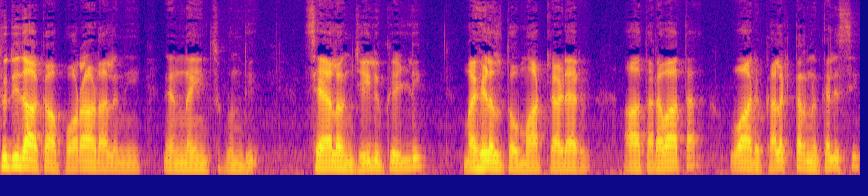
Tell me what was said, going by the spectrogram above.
తుదిదాకా పోరాడాలని నిర్ణయించుకుంది. సేలం జైలుకు వెళ్ళి మహిళలతో మాట్లాడారు. ఆ తర్వాత వారు కలెక్టర్ను కలిసి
